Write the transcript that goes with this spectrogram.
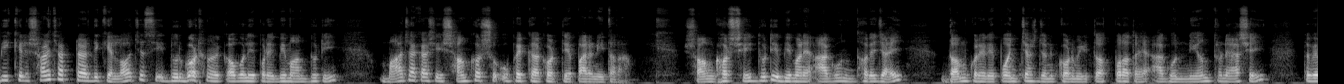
বিকেল সাড়ে চারটার দিকে লচেসি দুর্ঘটনার কবলে পড়ে বিমান দুটি মাঝ আকাশে সংঘর্ষ উপেক্ষা করতে পারেনি তারা। সংঘর্ষে দুটি বিমানে আগুন ধরে যায় দমকলের পঞ্চাশ জন কর্মীর তৎপরতায় আগুন নিয়ন্ত্রণে আসে। তবে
